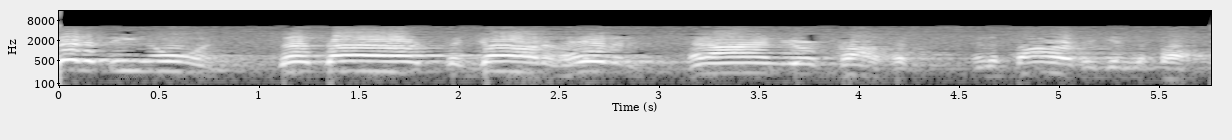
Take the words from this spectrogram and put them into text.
let it be known that thou art the God of heaven, and I am your prophet. And the fire began to fall.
